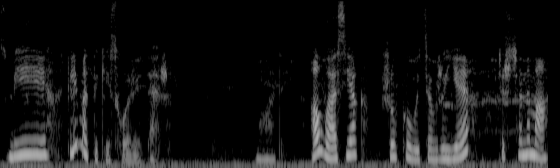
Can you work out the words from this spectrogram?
собі клімат такий схожий теж. От. А у вас як? Шовковиця вже є чи ще нема?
